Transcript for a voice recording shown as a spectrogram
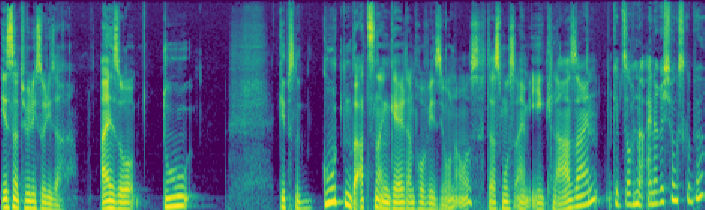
ist natürlich so die Sache. Also, du gibst einen guten Batzen an Geld an Provision aus. Das muss einem eh klar sein. Gibt es auch eine Einrichtungsgebühr?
